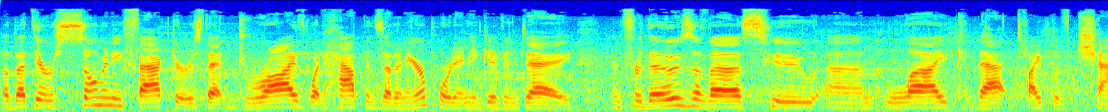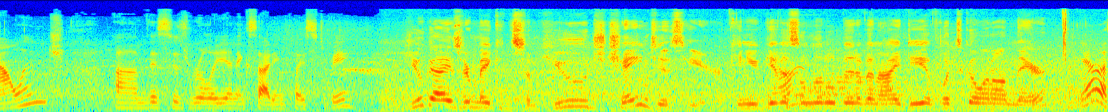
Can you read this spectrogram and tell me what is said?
uh, but there are so many factors that drive what happens at an airport any given day. And for those of us who um, like that type of challenge, um, this is really an exciting place to be. You guys are making some huge changes here. Can you give us a little bit of an idea of what's going on there? Yeah,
